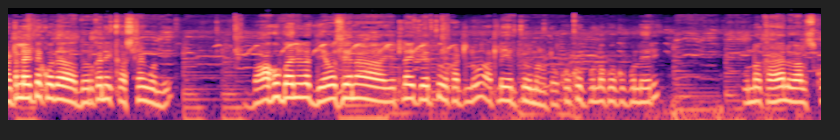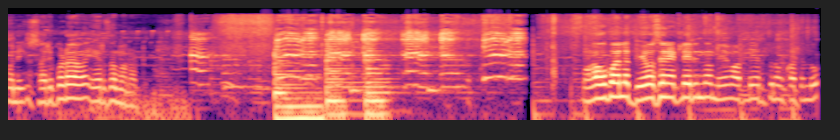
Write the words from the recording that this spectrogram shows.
కట్టలు అయితే కొద్దిగా దొరకని కష్టంగా ఉంది. బాహుబలిలో దేవసేన ఎట్లయితే ఏరుతుందో కట్టలు అట్లా ఏరుతాం అన్నట్టు. ఒక్కొక్క పుల్ల ఒక్కొక్క పుల్ల ఏరి ఉన్న కాయలు కాల్చుకోనికి సరిపడా ఏరుతాం అన్నట్టు. బాహుబలిలో దేవసేన ఎట్లా ఏరిందో మేము అట్లా ఏరుతున్నాం కట్టలు.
